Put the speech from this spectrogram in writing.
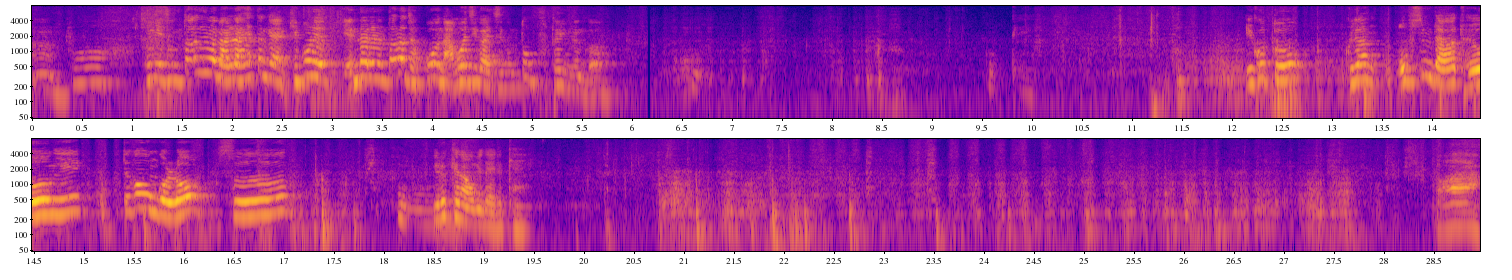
응. 와. 저게 지금 떨어지려 말라 했던 게 아니라 기본에 옛날에는 떨어졌고 나머지가 지금 또 붙어 있는 거. 오케이. 이것도 그냥 없습니다. 조용히 뜨거운 걸로 쓱 이렇게 나옵니다. 이렇게. 와.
